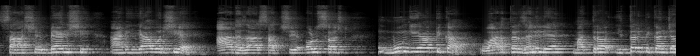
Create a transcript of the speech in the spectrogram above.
सहाशे ब्याऐंशी आणि या वर्षी आहे आठ हजार सातशे अडुसष्ट. मूग या पिकात वाढ तर झालेली आहे मात्र इतर पिकांच्या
